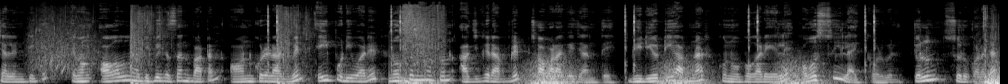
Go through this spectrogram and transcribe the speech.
চ্যানেলটিকে এবং অল নোটিফিকেশন বাটন অন করে রাখবেন এই পরিবারের নতুন নতুন আজকের আপডেট সবার আগে জানতে। ভিডিওটি আপনার কোনো উপকারে এলে অবশ্যই লাইক করবেন। চলুন শুরু করা যাক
